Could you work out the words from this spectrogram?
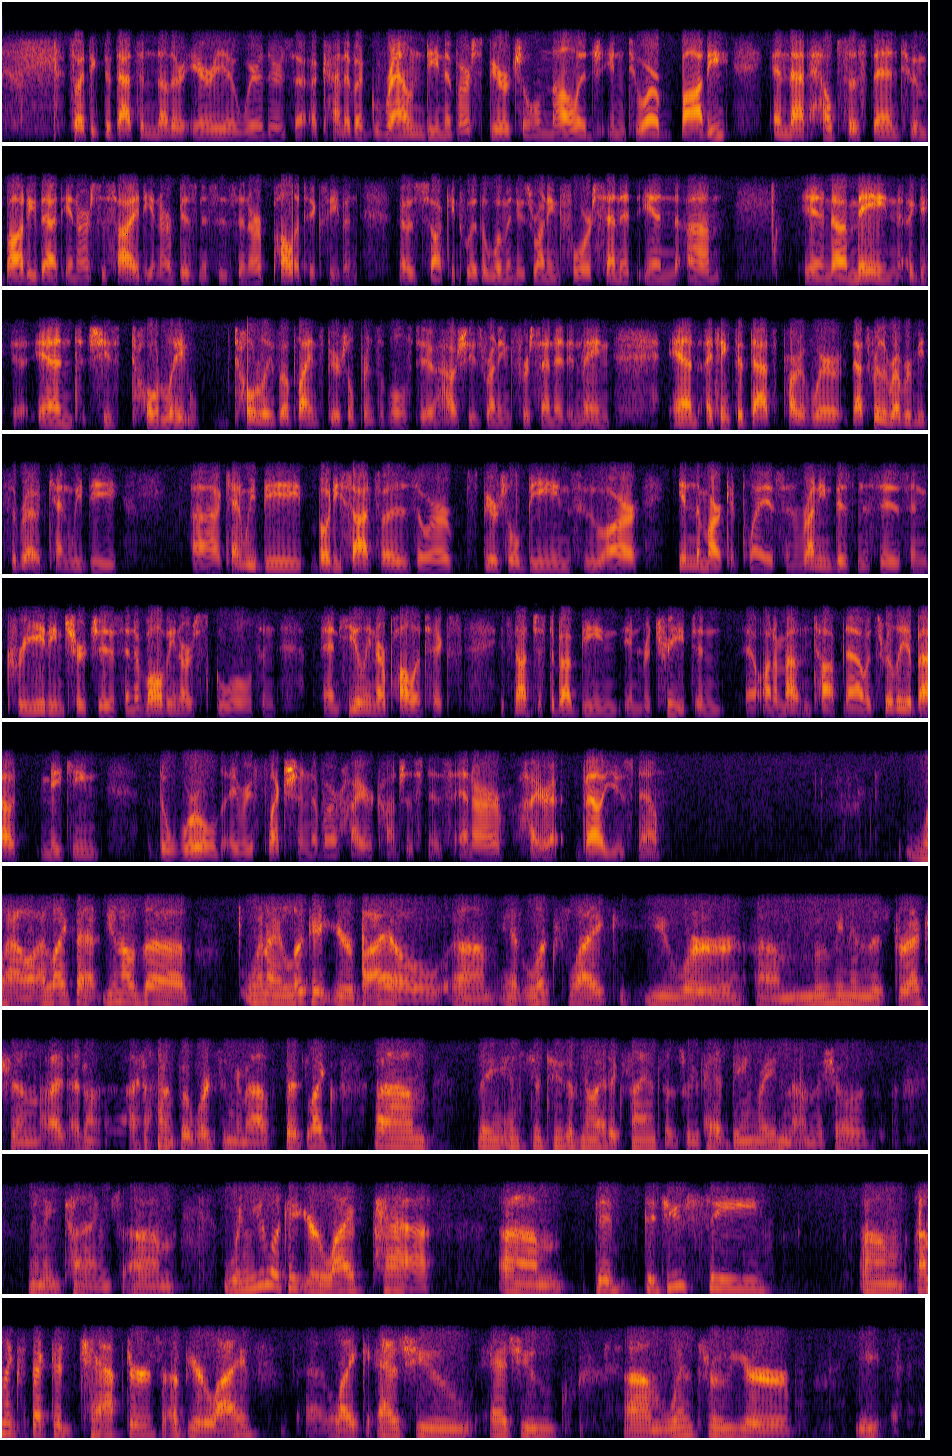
So I think that that's another area where there's a, a kind of a grounding of our spiritual knowledge into our body and that helps us then to embody that in our society, in our businesses, in our politics. Even I was talking with a woman who's running for Senate in um, in uh, Maine, and she's totally totally applying spiritual principles to how she's running for Senate in Maine. And I think that that's part of where that's where the rubber meets the road. Can we be uh, can we be bodhisattvas or spiritual beings who are in the marketplace and running businesses and creating churches and evolving our schools and and healing our politics? It's not just about being in retreat and uh, on a mountaintop now. It's really about making the world a reflection of our higher consciousness and our higher values now. Wow, I like that. You know, the when I look at your bio, um, it looks like you were um, moving in this direction. I, I don't, I don't want to put words in your mouth, but like um, the Institute of Noetic Sciences, we've had Dean Radin on the shows many times. Um, when you look at your life path, um, did did you see um, unexpected chapters of your life, like as you as you um, went through your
